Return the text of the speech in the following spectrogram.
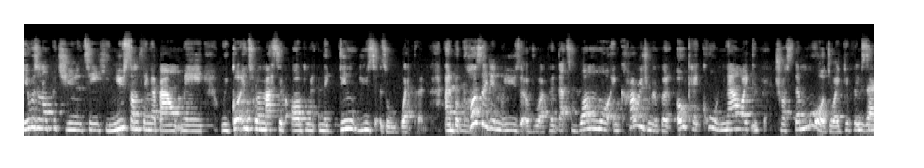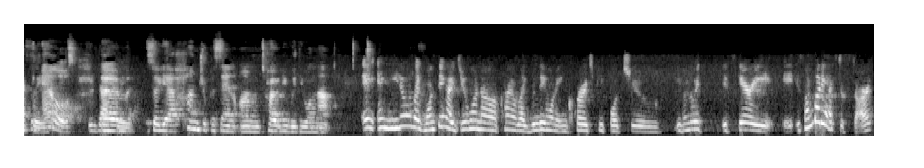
here was an opportunity. He knew something about me. We got into a massive argument and they didn't use it as a weapon. And mm. because they didn't use it as a weapon, that's one more encouragement of going, okay, cool. Now I can trust them more. Do I give them exactly. something else? Exactly. Um, so yeah, 100%. I'm totally with you on that. And, and you know, like one thing I do want to kind of like really want to encourage people to, even though it, it's scary, it, somebody has to start,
